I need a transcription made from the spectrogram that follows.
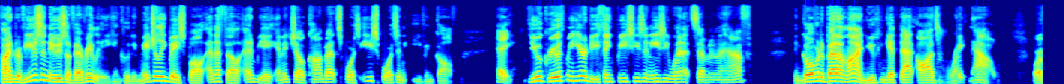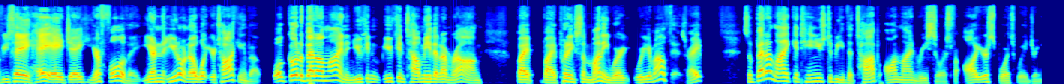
Find reviews and news of every league, including Major League Baseball, NFL, NBA, NHL, combat sports, esports, and even golf. Hey, do you agree with me here? Do you think BC's an easy win at seven and a half? And go over to Bet Online. You can get that odds right now. Or if you say, "Hey AJ, you're full of it. You're you don't know what you're talking about." Well, go to Bet Online and you can you can tell me that I'm wrong by by putting some money where where your mouth is, right? So BetOnline continues to be the top online resource for all your sports wagering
